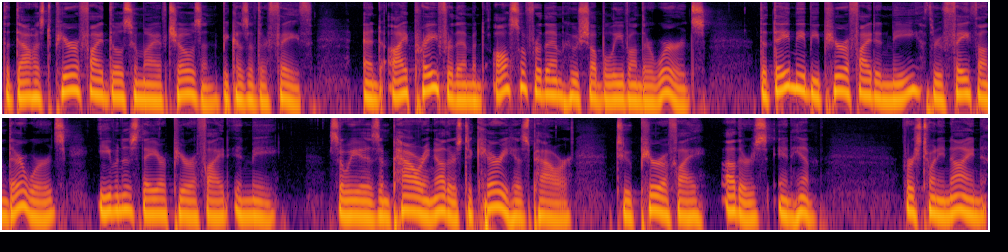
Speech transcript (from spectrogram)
that thou hast purified those whom I have chosen because of their faith. And I pray for them, and also for them who shall believe on their words that they may be purified in me through faith on their words, even as they are purified in me. So he is empowering others to carry his power to purify others in him. Verse 29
